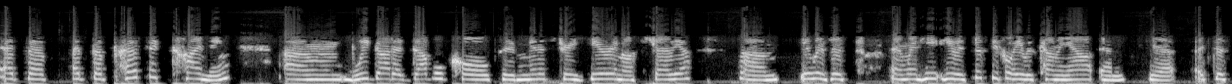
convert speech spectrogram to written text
at the at the perfect timing, um, we got a double call to ministry here in Australia. Um, it was just, and when he he was just before he was coming out, and yeah, it's just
